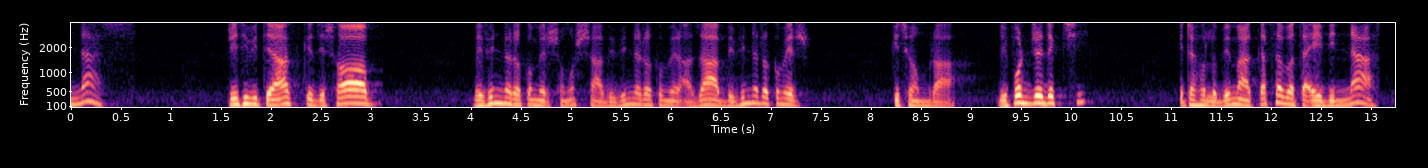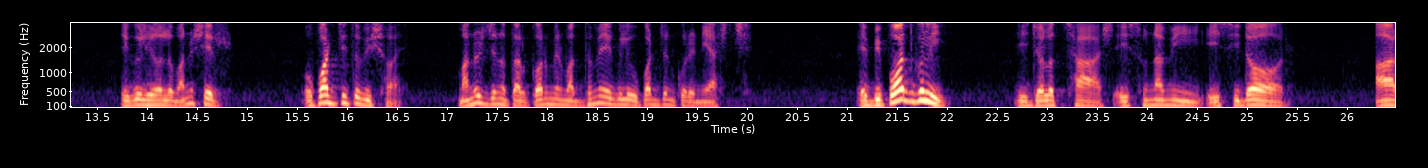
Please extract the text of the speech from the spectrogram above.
নাস। পৃথিবীতে আজকে যে সব বিভিন্ন রকমের সমস্যা, বিভিন্ন রকমের আজাব বিভিন্ন রকমের কিছু আমরা বিপর্যয় দেখছি। এটা হলো বিমা কাসাবাতা এই দিন না এগুলি হলো মানুষের উপার্জিত বিষয়। মানুষ যেন তার কর্মের মাধ্যমে এগুলি উপার্জন করে নিয়ে আসছে। এই বিপদগুলি, এই জলোচ্ছ্বাস, এই সুনামি, এই সিডর, আর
